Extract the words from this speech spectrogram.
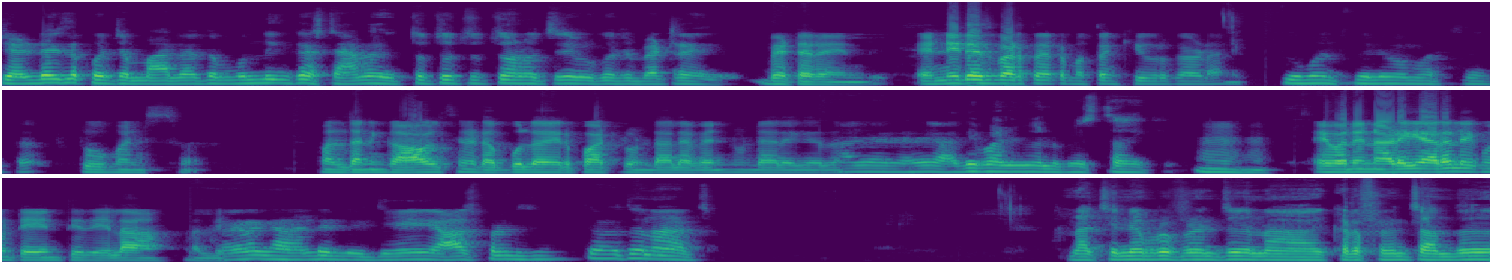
టెన్ డేస్లో కొంచెం మారలేదు ముందు ఇంకా స్టామినా తుత్తు తుత్తు అని వచ్చింది ఇప్పుడు కొంచెం బెటర్ అయింది. బెటర్ అయింది. ఎన్ని డేస్ పడతారు మొత్తం క్యూర్ కావడానికి? టూ మంత్స్ మినిమం వస్తుంది ఇంకా. టూ మంత్స్ మళ్ళీ దానికి కావాల్సిన డబ్బుల ఏర్పాట్లు ఉండాలి అవన్నీ ఉండాలి కదా. అదే అదే అదే పని మీద ప్రస్తుతానికి. మ్మ్. ఎవరైనా అడిగారా లేకుంటే ఏంటిది ఎలా? మళ్ళీ? అడగడం కాదంటే హాస్పిటల్ తర్వాత నా నా చిన్నప్పుడు ఫ్రెండ్స్ నా ఇక్కడ ఫ్రెండ్స్ అందరూ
